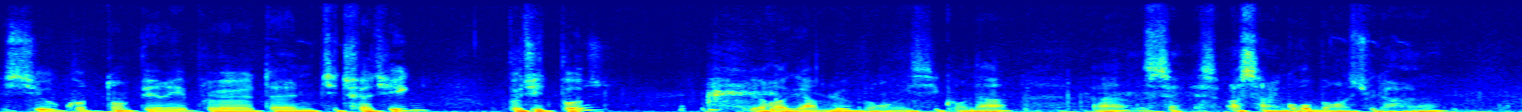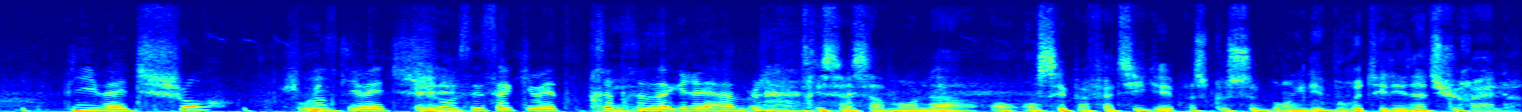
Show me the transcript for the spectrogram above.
Si au cours de ton périple, tu as une petite fatigue, petite pause, et regarde le banc ici qu'on a. Hein. c'est oh, un gros banc celui-là. Hein. Puis il va être chaud. Je pense qu'il va être chaud, c'est ça qui va être très très agréable. Très sincèrement, là, on ne s'est pas fatigué parce que ce banc, il est brut, il est naturel.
